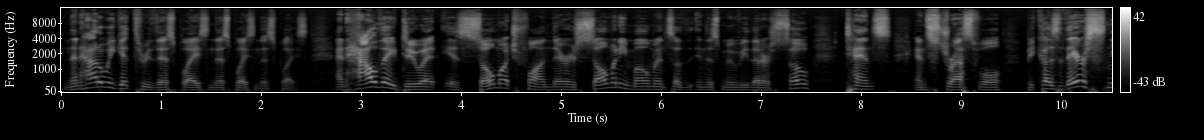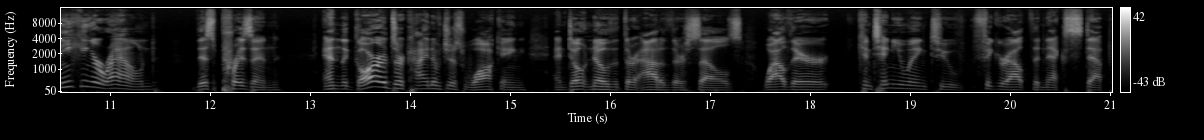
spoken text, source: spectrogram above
And then how do we get through this place and this place and this place? And how they do it is so much fun. There are so many moments of, in this movie that are so tense and stressful because they're sneaking around this prison and the guards are kind of just walking and don't know that they're out of their cells while they're continuing to figure out the next step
